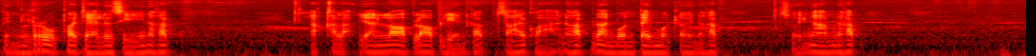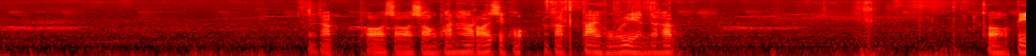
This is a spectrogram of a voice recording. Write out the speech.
เป็นรูปพ่อแจฤาษีนะครับ อักขระยันรอบรอบเหรียญครับ ซ้ายขวานะครับ ด้านบนเต็มหมดเลยนะครับ สวยงามนะครับนะครับพศ 2516 นะครับใต้หูเหรียญนะครับ ก็ปี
